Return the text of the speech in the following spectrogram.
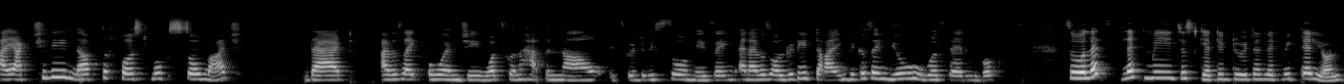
I actually loved the first book so much that I was like, OMG, what's going to happen now? It's going to be so amazing. And I was already dying because I knew who was there in the book. So let's let me just get into it and let me tell y'all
